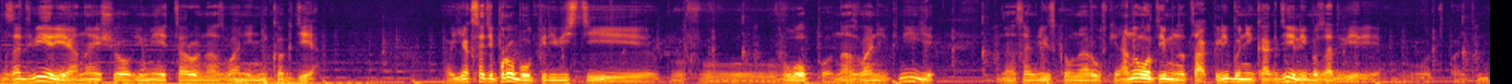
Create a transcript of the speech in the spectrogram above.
за двери она еще имеет второе название «Никогде». Я, кстати, пробовал перевести в, лоб название книги с английского на русский. Оно вот именно так, либо никогде, либо за двери. Вот, поэтому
